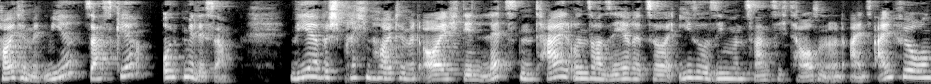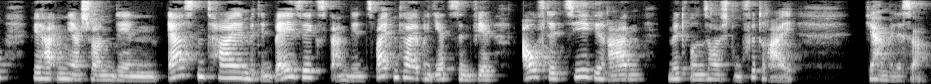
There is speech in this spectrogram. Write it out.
Heute mit mir, Saskia und Melissa. Wir besprechen heute mit euch den letzten Teil unserer Serie zur ISO 27001 Einführung. Wir hatten ja schon den ersten Teil mit den Basics, dann den zweiten Teil und jetzt sind wir auf der Zielgeraden mit unserer Stufe 3. Ja, Melissa,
